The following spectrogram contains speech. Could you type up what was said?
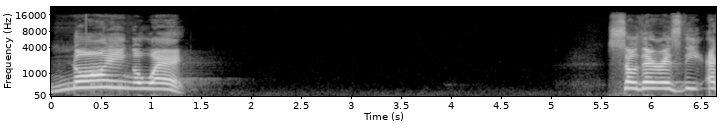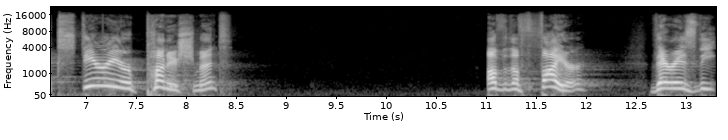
gnawing away. So there is the exterior punishment of the fire, there is the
